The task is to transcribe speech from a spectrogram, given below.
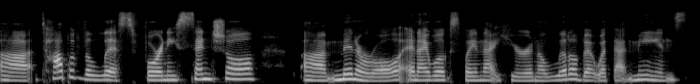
uh, top of the list for an essential uh, mineral. And I will explain that here in a little bit what that means.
